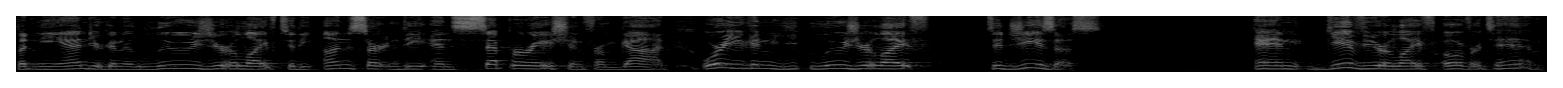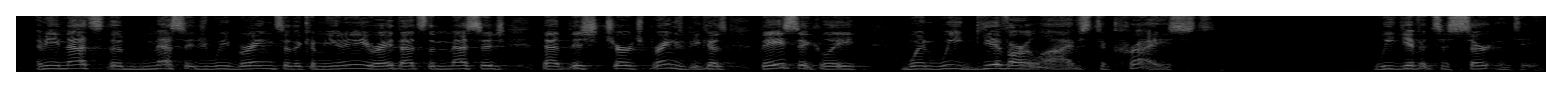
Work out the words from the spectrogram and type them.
but in the end, you're going to lose your life to the uncertainty and separation from God. Or you can lose your life to Jesus and give your life over to Him. I mean, that's the message we bring to the community, right? That's the message that this church brings because basically, when we give our lives to Christ, we give it to certainty.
